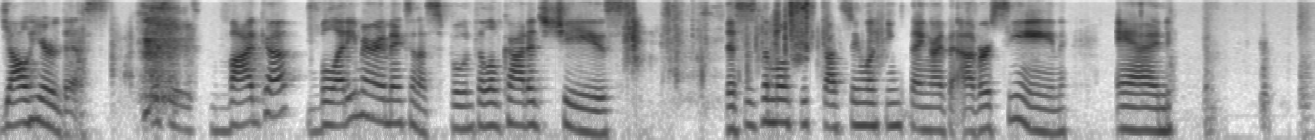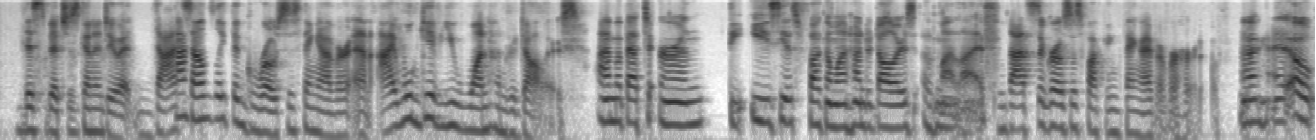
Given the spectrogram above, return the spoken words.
Y'all hear this. This is vodka, Bloody Mary mix, and a spoonful of cottage cheese. This is the most disgusting looking thing I've ever seen. And this bitch is going to do it. That Ah. sounds like the grossest thing ever. And I will give you $100. I'm about to earn the easiest fucking $100 of my life. That's the grossest fucking thing I've ever heard of. Okay. Oh,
